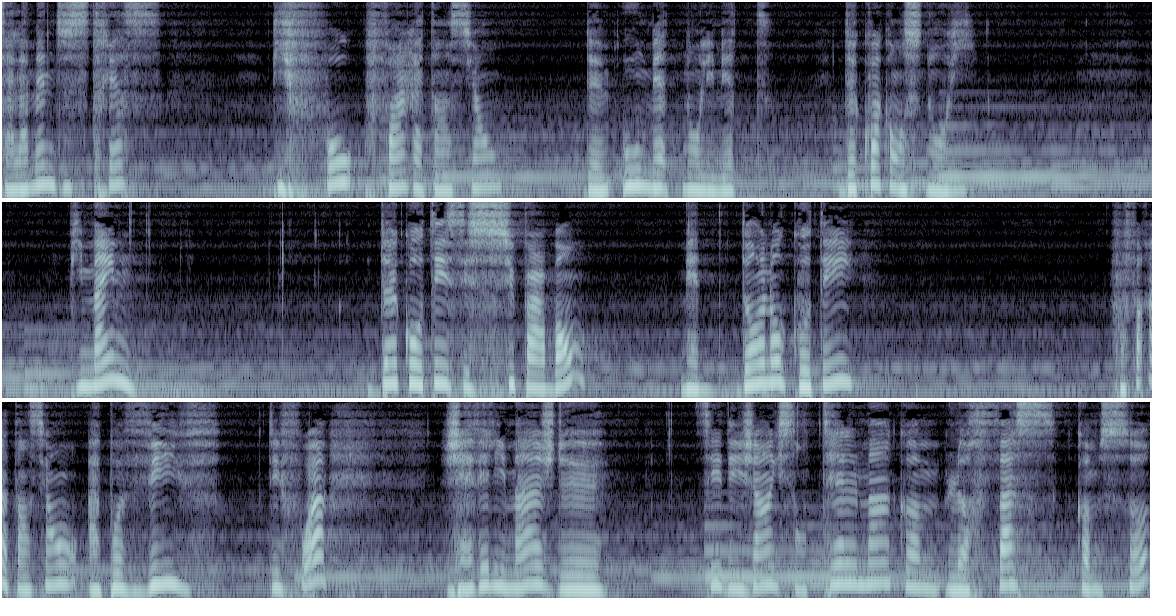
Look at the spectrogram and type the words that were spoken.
Ça l'amène du stress. Puis il faut faire attention de où mettre nos limites, de quoi qu'on se nourrit. Puis même, d'un côté, c'est super bon, mais d'un autre côté, il faut faire attention à ne pas vivre. Des fois, j'avais l'image de sais, des gens, ils sont tellement comme leur face comme ça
